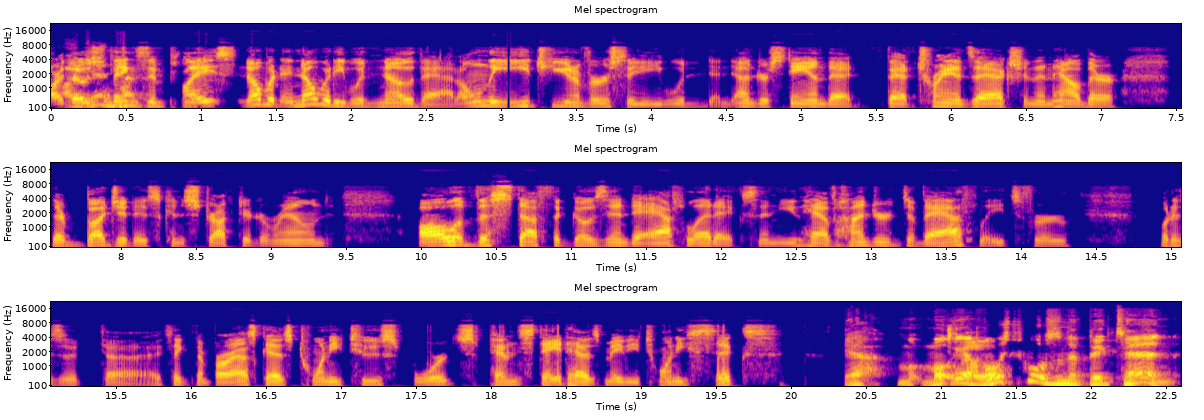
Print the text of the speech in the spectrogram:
are those again, things in place? Nobody, nobody would know that. Only each university would understand that that transaction and how their their budget is constructed around all of the stuff that goes into athletics. And you have hundreds of athletes for what is it? Uh, I think Nebraska has 22 sports. Penn State has maybe 26. Yeah, mo- yeah. Most schools in the Big Ten,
